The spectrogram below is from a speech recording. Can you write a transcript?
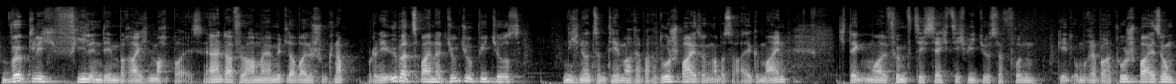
wirklich viel in den Bereichen machbar ist. Ja, dafür haben wir ja mittlerweile schon knapp oder die über 200 YouTube-Videos, nicht nur zum Thema Reparaturspeisung, aber so allgemein. Ich denke mal 50, 60 Videos davon geht um Reparaturspeisung.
